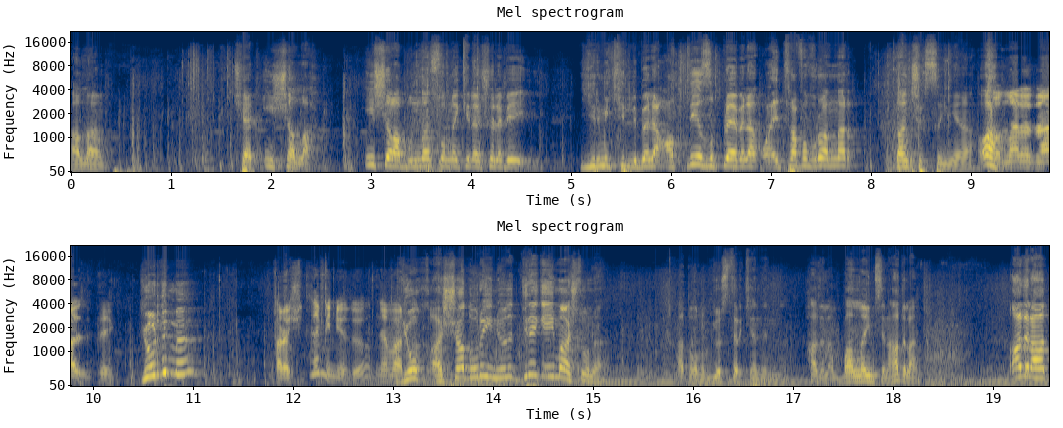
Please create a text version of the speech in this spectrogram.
Allah'ım. Chat inşallah. İnşallah bundan sonrakiler şöyle bir 20 killi böyle atlaya zıplaya böyle etrafa vuranlardan çıksın ya. Ah Onlar da daha zevk. gördün mü? Paraşütle mi iniyordu? Ne var? Yok aşağı doğru iniyordu direkt aim açtı ona. Hadi oğlum göster kendini lan. Hadi lan banlayayım seni hadi lan. Hadi lan.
